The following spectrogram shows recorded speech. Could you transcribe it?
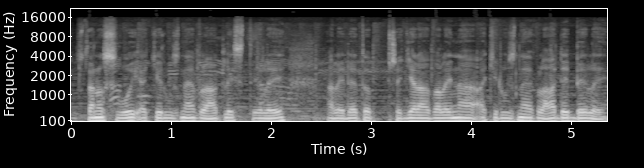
Zůstanu svůj, ať různé vládly styly a lidé to předělávali na ať různé vlády byly.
